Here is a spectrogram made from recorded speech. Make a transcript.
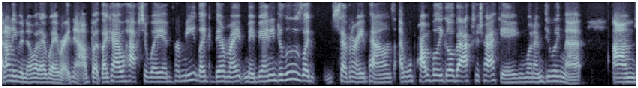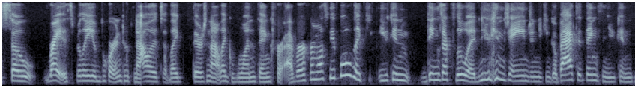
I don't even know what I weigh right now, but like I will have to weigh in for me. Like there might, maybe I need to lose like seven or eight pounds. I will probably go back to tracking when I'm doing that. Um, so right, it's really important to acknowledge that like there's not like one thing forever for most people. Like you can things are fluid, you can change and you can go back to things and you can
